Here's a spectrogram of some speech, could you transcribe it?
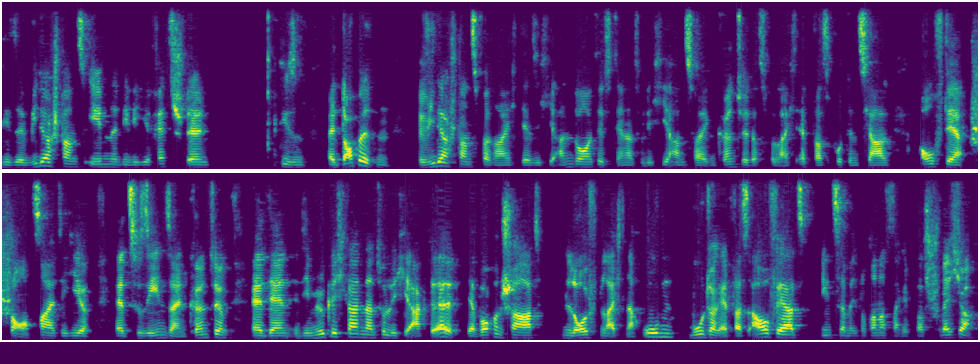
diese Widerstandsebene, die wir hier feststellen, diesen äh, doppelten Widerstandsbereich, der sich hier andeutet, der natürlich hier anzeigen könnte, dass vielleicht etwas Potenzial auf der Short-Seite hier äh, zu sehen sein könnte. Äh, denn die Möglichkeiten natürlich hier aktuell, der Wochenchart läuft leicht nach oben, Montag etwas aufwärts, Dienstag, Mittwoch, Donnerstag etwas schwächer,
